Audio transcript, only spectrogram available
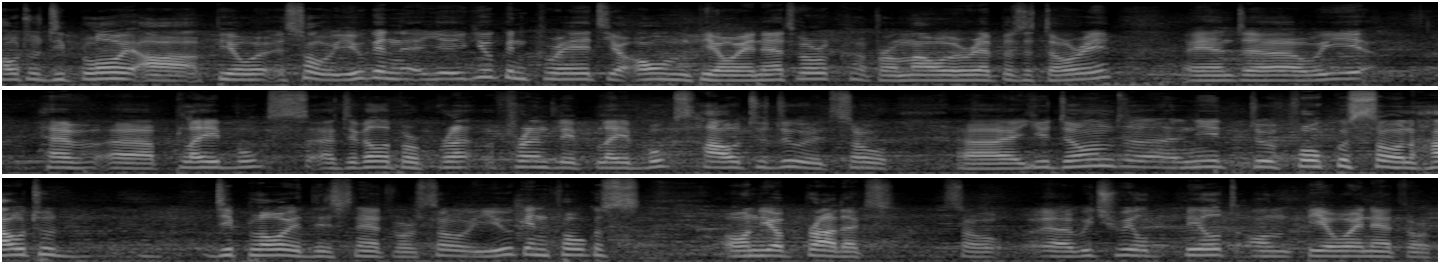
how to deploy our POA. So you can you, can create your own POA network from our repository, and we have playbooks, developer-friendly playbooks, how to do it. So uh, you don't uh, need to focus on how to deploy this network. So you can focus on your products, so uh, which will build on POA network.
